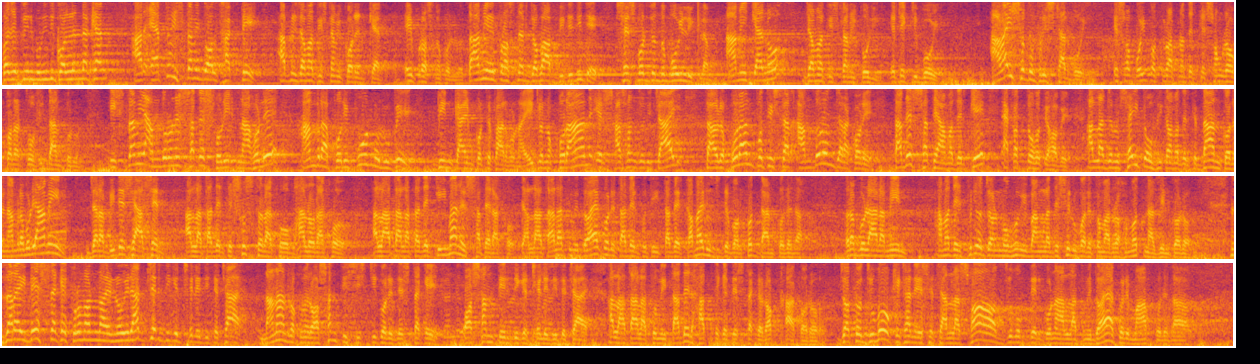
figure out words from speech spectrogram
কাজে পীর মুরিদি করলেন না কেন? আর এত ইসলামী দল থাকতে আপনি জামাত ইসলামী করেন কেন? এই প্রশ্ন করল। তা আমি এই প্রশ্নের জবাব দিতে দিতে শেষ পর্যন্ত বই লিখলাম। আমি কেন জামাত ইসলামী করি? এটা একটি বই। আড়াইশত পৃষ্ঠার বই। এসব বইপত্র আপনাদেরকে সংগ্রহ করার তৌফিক দান করুন। ইসলামী আন্দোলনের সাথে শরীর না হলে আমরা পরিপূর্ণরূপে দিন কায়েম করতে পারব না। এই জন্য কোরআন এর শাসন যদি চাই, তাহলে কোরআন প্রতিষ্ঠার আন্দোলন যারা করে, তাদের সাথে আমাদেরকে একত্র হতে হবে। আল্লাহ যেন সেই তৌফিক আমাদেরকে দান করেন। আমরা বলি আমিন। যারা বিদেশে আছেন, আল্লাহ তাদেরকে সুস্থ রাখো, ভালো রাখো। আল্লাহ তাআলা তাদেরকে ইমানের সাথে রাখো। আল্লাহ তালা তুমি দয়া করে তাদের প্রতি, তাদের কামাই রুচিতে বরকত দান করে দাও। রব্বুল আলামিন আমাদের প্রিয় জন্মভূমি বাংলাদেশের উপরে তোমার রহমত নাজিল করো। যারা এই দেশটাকে ক্রমান্বয়ে নৈরাজ্যের দিকে ঠেলে দিতে চায়, নানান রকমের অশান্তি সৃষ্টি করে দেশটাকে অশান্তির দিকে ঠেলে দিতে চায়, আল্লাহ তালা তুমি তাদের হাত থেকে দেশটাকে রক্ষা করো। যত যুবক এখানে এসেছে, আল্লাহ সব যুবকদের গোনা আল্লাহ তুমি দয়া করে মাফ করে দাও।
